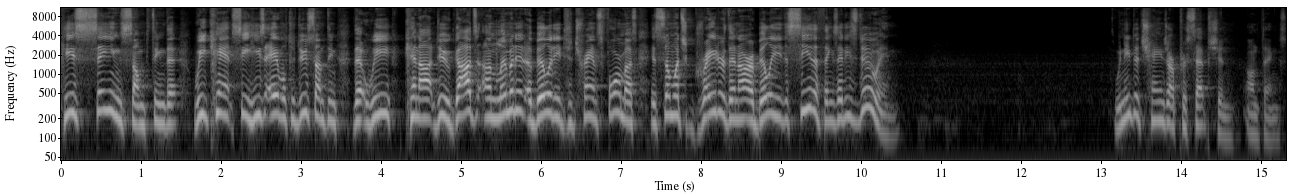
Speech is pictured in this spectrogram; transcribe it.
He's seeing something that we can't see. He's able to do something that we cannot do. God's unlimited ability to transform us is so much greater than our ability to see the things that He's doing. We need to change our perception on things.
